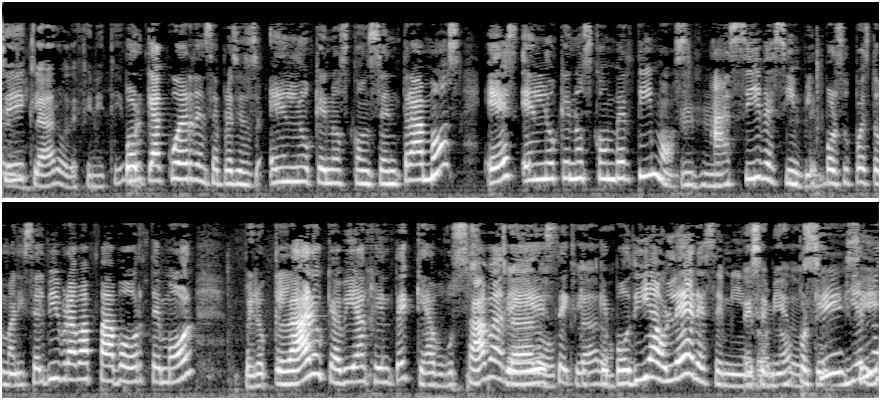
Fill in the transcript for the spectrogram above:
Sí, claro, definitivo. Porque acuérdense, preciosos, en lo que nos concentramos es en lo que nos convertimos. Así de simple. Por supuesto, Maricel vibraba pavor, temor, pero claro que había gente que abusaba de ese, que, podía oler ese miedo, ese miedo porque bien lo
